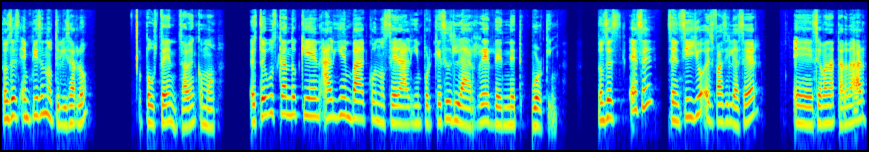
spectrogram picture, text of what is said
Entonces empiecen a utilizarlo, posten, ¿saben? Como Estoy buscando quién, alguien va a conocer a alguien porque esa es la red de networking. Entonces, ese sencillo, es fácil de hacer, eh, se van a tardar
